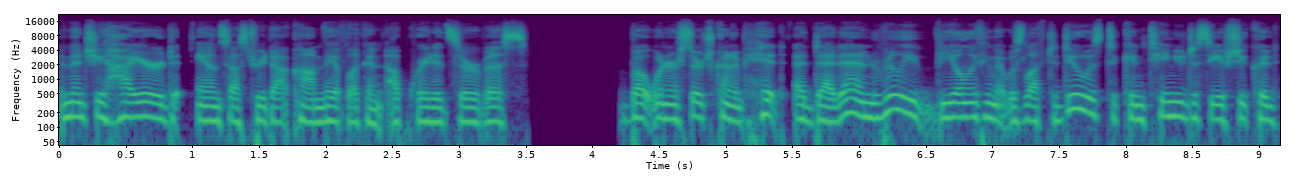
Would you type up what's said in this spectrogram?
And then she hired Ancestry.com. They have like an upgraded service. But when her search kind of hit a dead end, really the only thing that was left to do was to continue to see if she could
